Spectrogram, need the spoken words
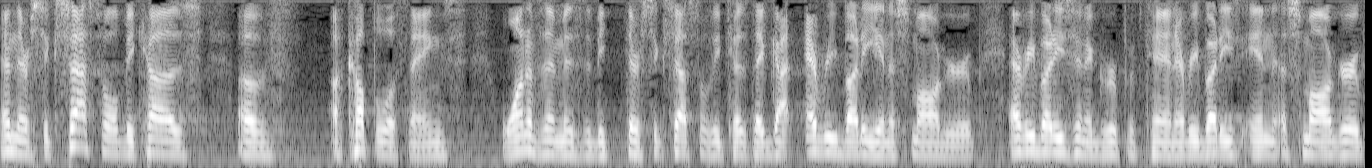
And they're successful because of a couple of things. One of them is they're successful because they've got everybody in a small group. Everybody's in a group of 10. Everybody's in a small group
